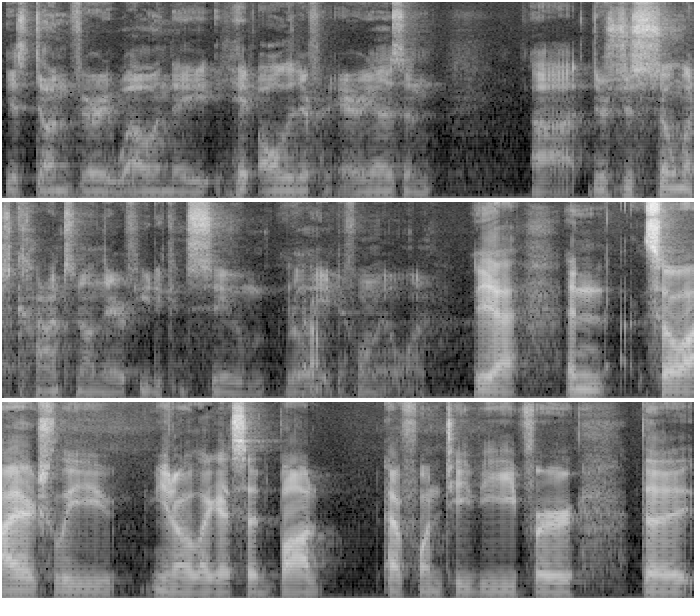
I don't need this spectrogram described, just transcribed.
is done very well and they hit all the different areas and uh, there's just so much content on there for you to consume related to Formula One. Yeah, and so I actually, you know, like I said, bought F1 TV for the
